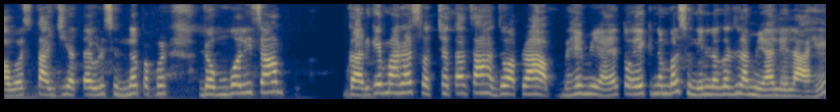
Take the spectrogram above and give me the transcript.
अवस्था जी आता एवढी सुंदर प्रकारे डोंबोलीचा गाडगे महाराज स्वच्छताचा हा जो आपला हे मिळाला तो एक नंबर सुनील नगरला मिळालेला आहे.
